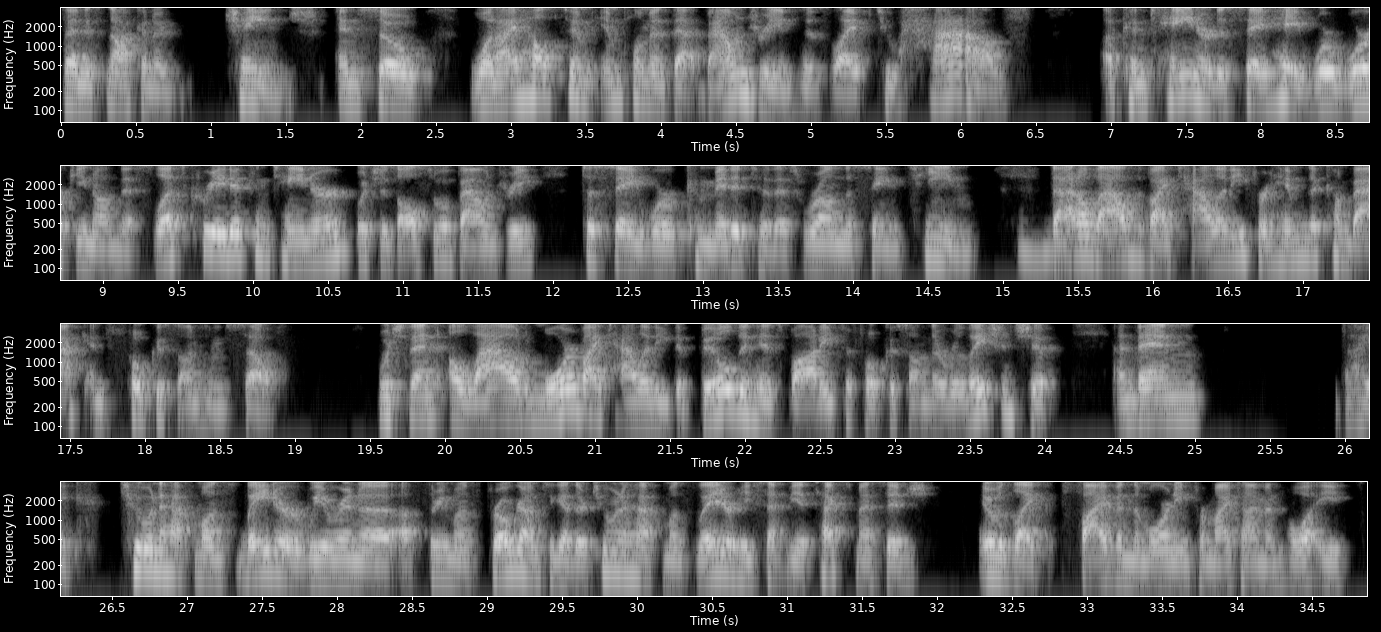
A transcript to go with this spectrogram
then it's not going to change. And so when I helped him implement that boundary in his life to have a container to say, hey, we're working on this. Let's create a container, which is also a boundary, to say we're committed to this. We're on the same team. Mm-hmm. That allowed the vitality for him to come back and focus on himself which then allowed more vitality to build in his body to focus on their relationship. And then, like two and a half months later, we were in a, a three month program together. Two and a half months later, he sent me a text message. It was like five in the morning for my time in Hawaii.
